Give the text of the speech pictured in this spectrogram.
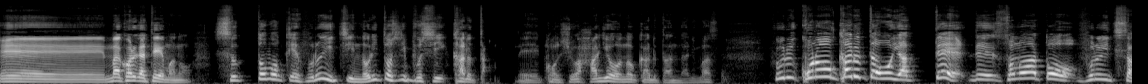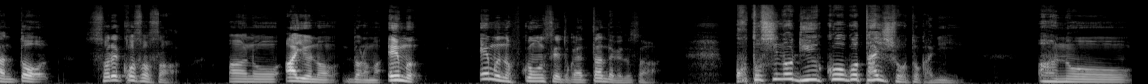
えー、まあこれがテーマの、すっとぼけ古市のりとし節カルタ。えー今週はハ行のカルタになります。古、このカルタをやって、で、その後、古市さんと、それこそさ、あの、あゆのドラマ、M。M の副音声とかやったんだけどさ、今年の流行語大賞とかに、あのー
